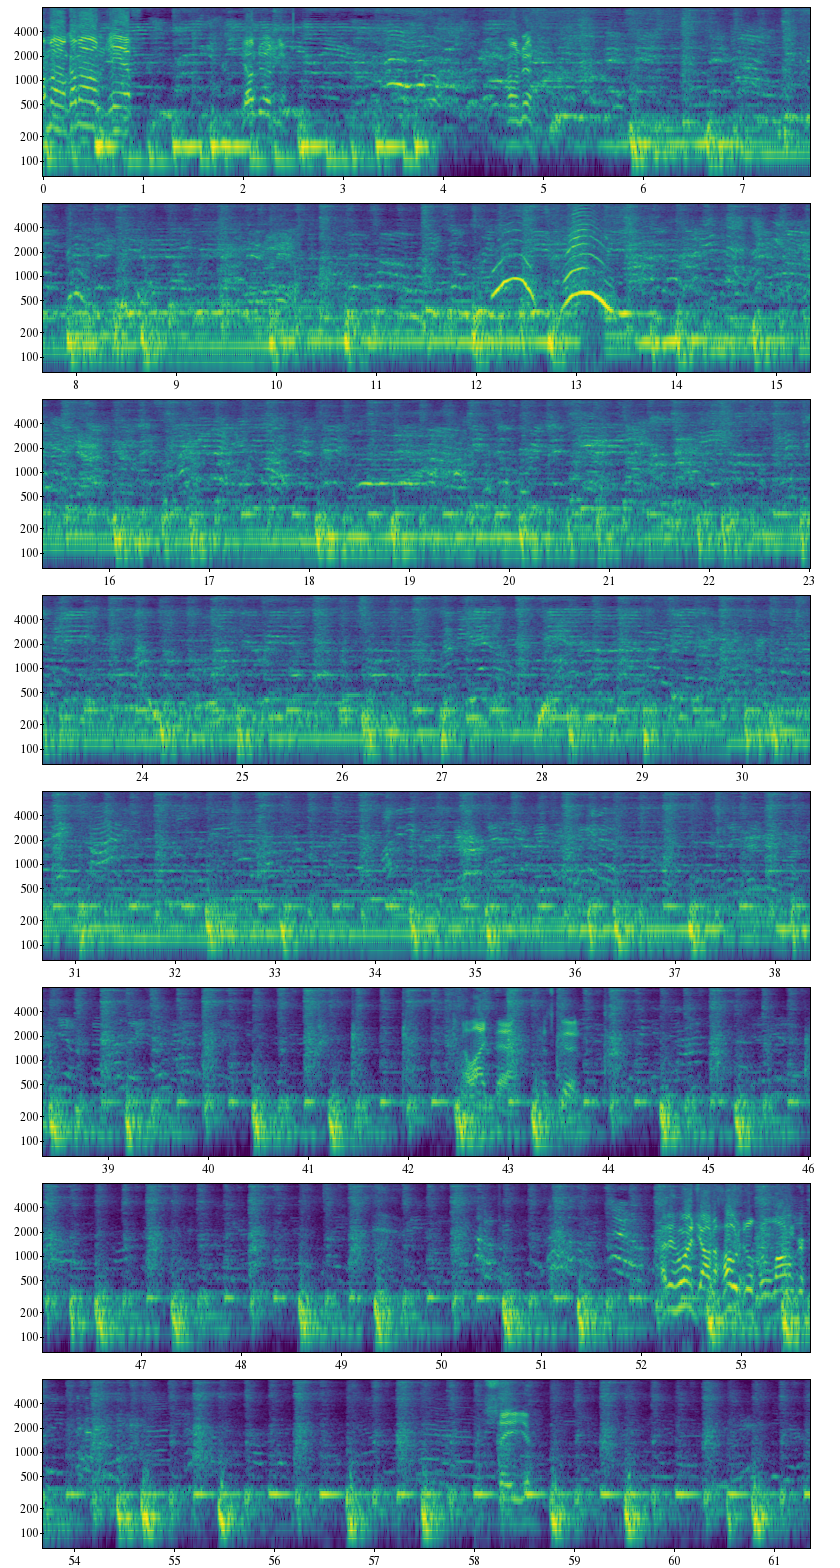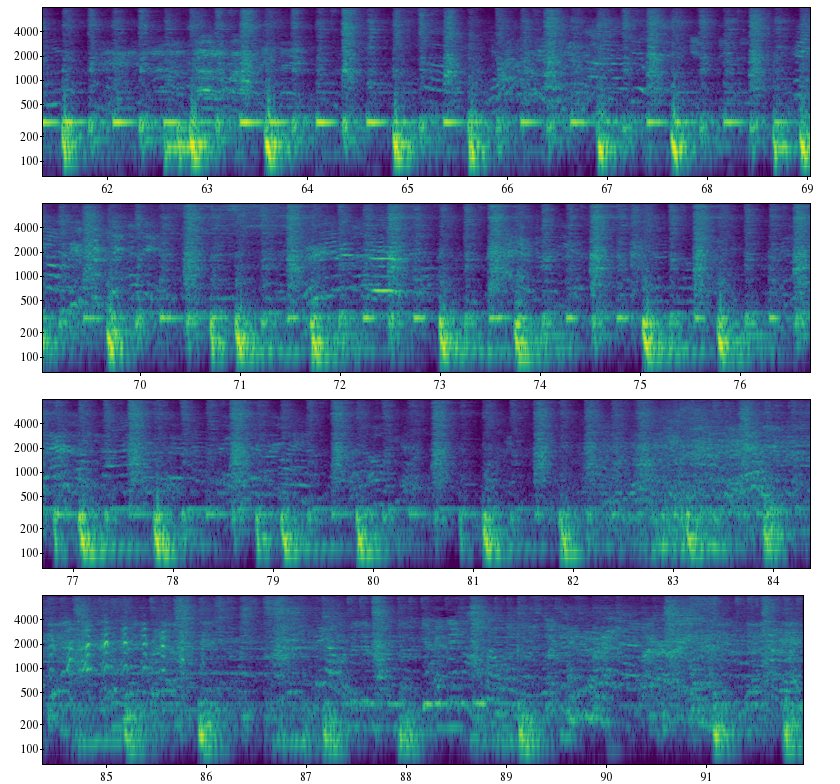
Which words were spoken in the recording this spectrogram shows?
Come on, come on, Jeff. Y'all do it again. Come on, do it. Woo! I like that. That's good. I just wanted y'all to hold it a little longer. See you.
